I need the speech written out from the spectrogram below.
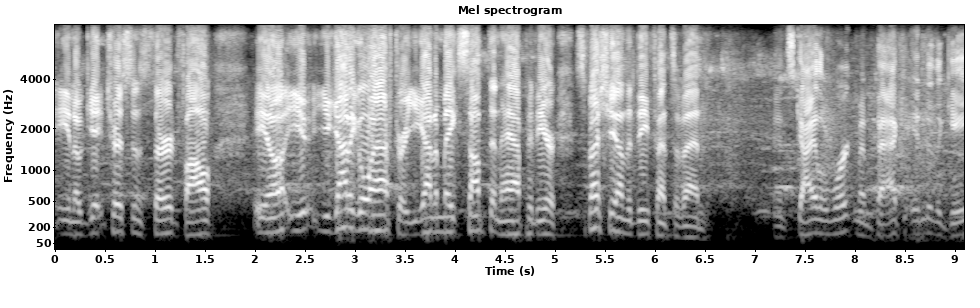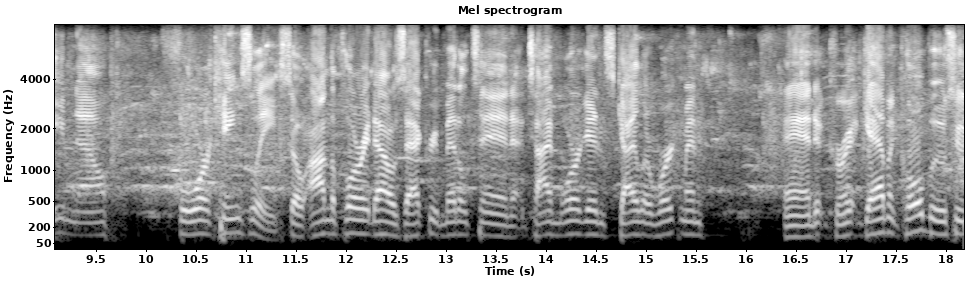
you know, get Tristan's third foul. You know, you, you got to go after it. You got to make something happen here, especially on the defensive end. And Skylar Workman back into the game now for Kingsley. So on the floor right now, Zachary Middleton, Ty Morgan, Skylar Workman, and Gavin Colbus, who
